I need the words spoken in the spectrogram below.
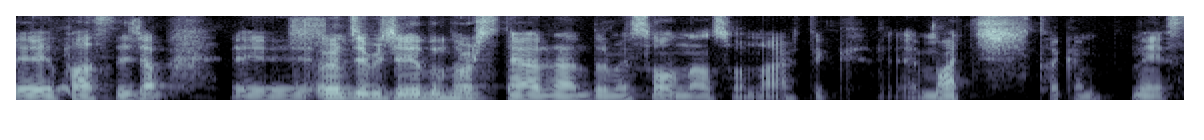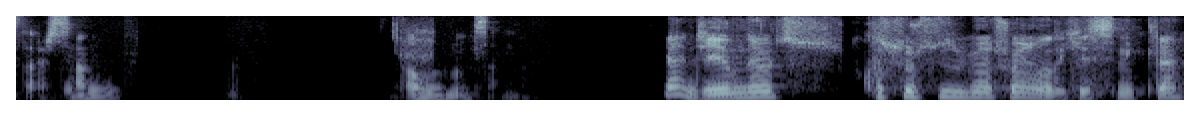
e, paslayacağım. E, önce bir Jalen Hurts değerlendirmesi ondan sonra artık e, maç, takım ne istersen alalım senden. Yani Jalen Hurts kusursuz bir maç oynamadı kesinlikle.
